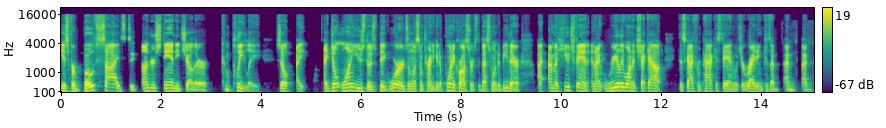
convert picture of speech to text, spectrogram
is for both sides to understand each other completely. So I I don't want to use those big words unless I'm trying to get a point across or it's the best one to be there. I, am a huge fan, and I really want to check out this guy from Pakistan, what you're writing, because I'm, I'm, I'm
